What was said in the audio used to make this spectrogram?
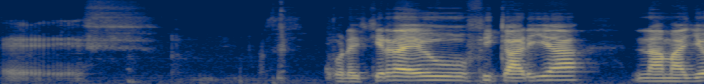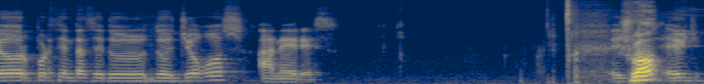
eh, por la izquierda eu ficaría na maior porcentaxe do- dos jogos a Neres. Eu- João? eu-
